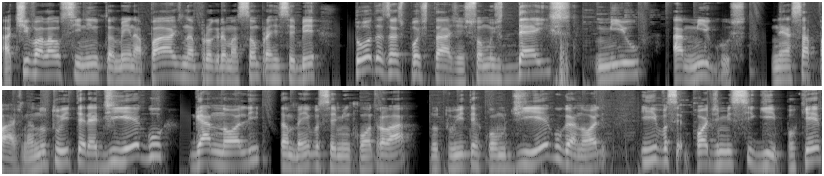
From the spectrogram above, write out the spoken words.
Ativa lá o sininho também na página, programação para receber todas as postagens. Somos 10 mil amigos nessa página. No Twitter é Diego Ganoli, também você me encontra lá no Twitter como Diego Ganoli e você pode me seguir, porque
